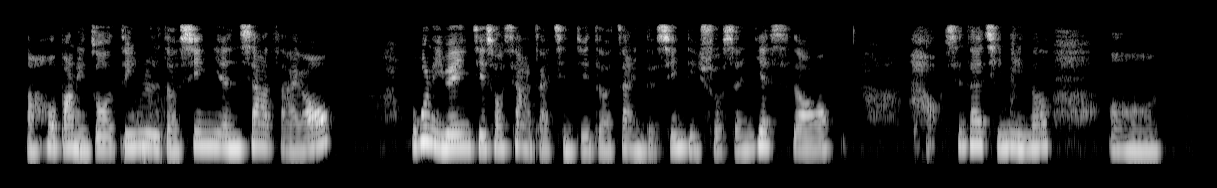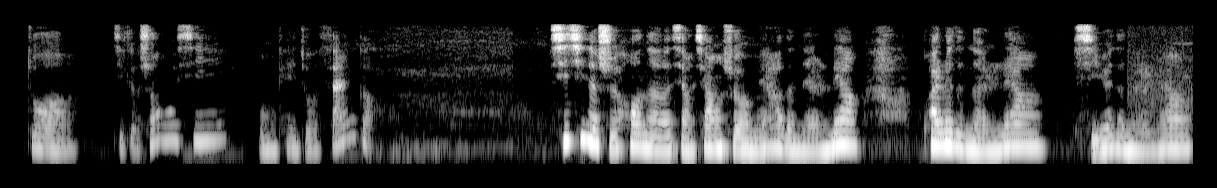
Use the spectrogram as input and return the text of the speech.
然后帮你做今日的信念下载哦。如果你愿意接受下载，请记得在你的心底说声 yes 哦。好，现在请你呢，嗯，做几个深呼吸。我们可以做三个。吸气的时候呢，想象所有美好的能量、快乐的能量、喜悦的能量。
